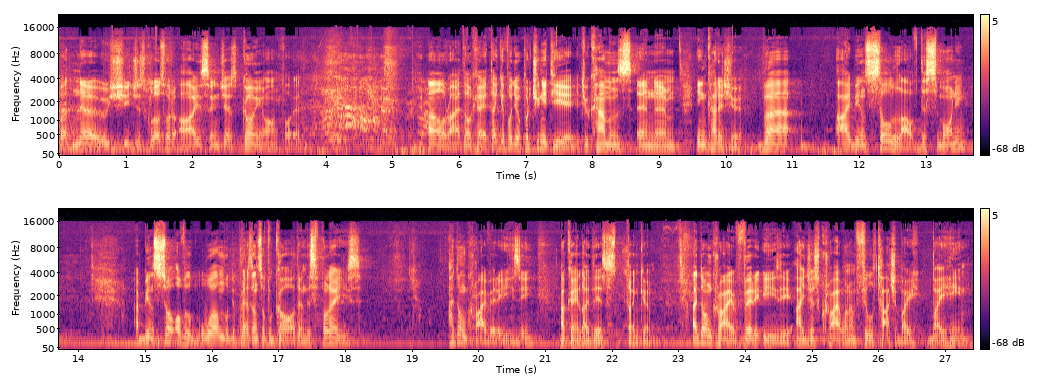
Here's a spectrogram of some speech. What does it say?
but no, she just closed her eyes and just going on for it. All right, okay. Thank you for the opportunity to come and um, encourage you. But I've been so loved this morning. I've been so overwhelmed with the presence of God in this place. I don't cry very easy. Okay, like this. Thank you. I don't cry very easy. I just cry when I feel touched by, by Him,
